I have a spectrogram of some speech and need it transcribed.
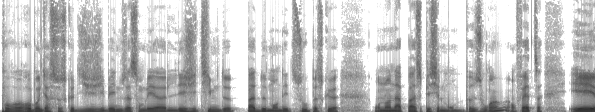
pour rebondir sur ce que dit JJB, il nous a semblé légitime de pas demander de sous parce que on n'en a pas spécialement besoin en fait. Et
